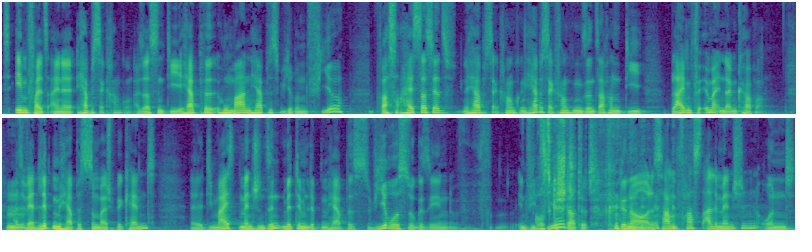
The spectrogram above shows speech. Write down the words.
ist ebenfalls eine Herpeserkrankung. Also das sind die Herpe humanen Herpesviren 4. Was heißt das jetzt, eine Herpeserkrankung? Herpeserkrankungen sind Sachen, die bleiben für immer in deinem Körper. Mhm. Also wer Lippenherpes zum Beispiel kennt, äh, die meisten Menschen sind mit dem Lippenherpes-Virus so gesehen infiziert. Ausgestattet. Genau, das haben fast alle Menschen und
